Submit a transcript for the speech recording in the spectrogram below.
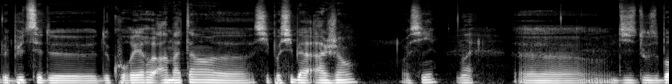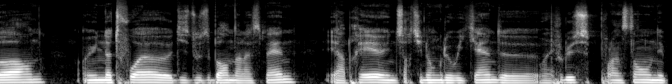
le but c'est de, de courir un matin, euh, si possible à, à jeun, aussi. Ouais. Euh, 10-12 bornes. Une autre fois, euh, 10-12 bornes dans la semaine. Et après, une sortie longue le week-end. euh, Ouais. Plus, pour l'instant, on est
